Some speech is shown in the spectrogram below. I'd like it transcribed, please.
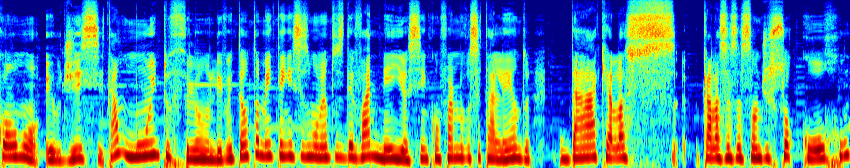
como eu disse, tá muito frio no livro, então também tem esses momentos de devaneio, assim, conforme você tá lendo, dá aquela, aquela sensação de socorro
